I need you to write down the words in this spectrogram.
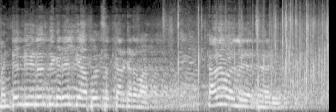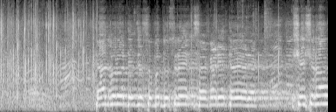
म्हणत्यांनी विनंती करेल की आपण सत्कार करावा. टाळा वाजले याच्यासाठी त्याचबरोबर त्यांच्यासोबत दुसरे सहकार्य त्या- शेषराव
